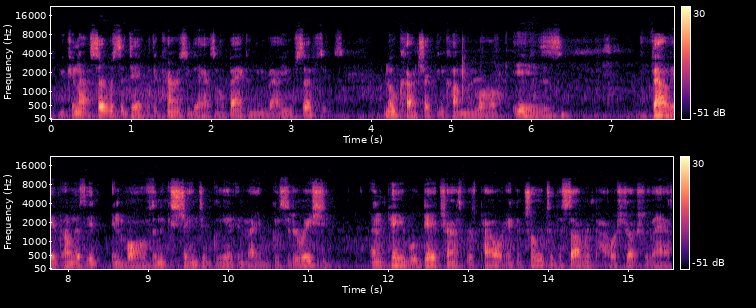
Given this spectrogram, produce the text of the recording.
You cannot service a debt with a currency that has no backing in value of substance. No contract in common law is valid unless it involves an exchange of good and valuable consideration. Unpayable debt transfers power and control to the sovereign power structure that has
